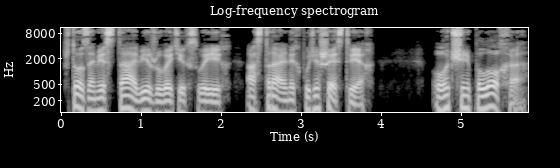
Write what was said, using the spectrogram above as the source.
что за места вижу в этих своих астральных путешествиях. Очень плохо.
